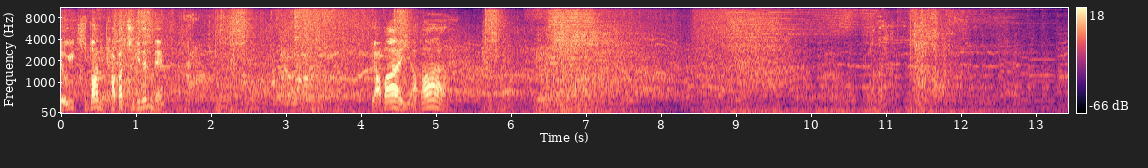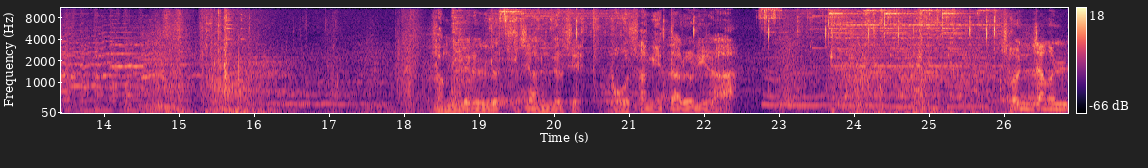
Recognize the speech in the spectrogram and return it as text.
여기 기반 다 갖추긴 했네 야바이 야바이 경계를 늦추지 않은 것이 보상이 따르리라. 전장을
